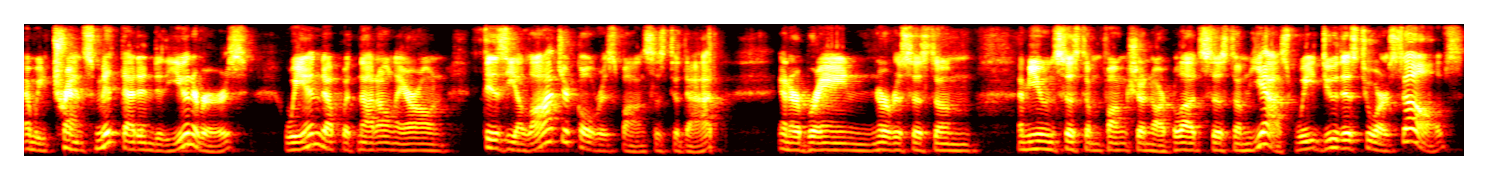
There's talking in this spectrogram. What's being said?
and we transmit that into the universe, we end up with not only our own physiological responses to that, in our brain, nervous system, immune system function, our blood system. Yes, we do this to ourselves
